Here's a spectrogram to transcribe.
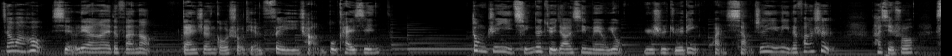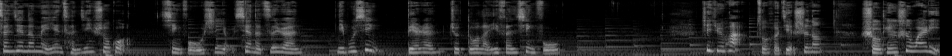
交往后写恋爱的烦恼，单身狗守田非常不开心。动之以情的绝交信没有用，于是决定换晓之以理的方式。他写说：“三间的美艳曾经说过，幸福是有限的资源，你不信。”别人就多了一分幸福。这句话作何解释呢？守田是歪理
